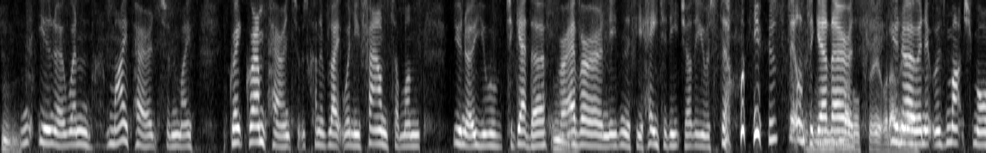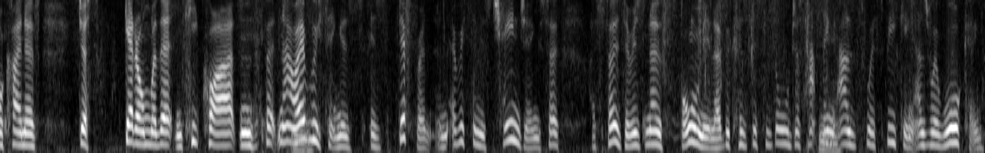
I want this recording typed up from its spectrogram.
Hmm. N- you know when my parents and my great grandparents it was kind of like when you found someone you know you were together hmm. forever and even if you hated each other you were still you were still together and, you know yeah. and it was much more kind of just get on with it and keep quiet and but now mm. everything is is different and everything is changing so I suppose there is no formula because this is all just happening mm. as we're speaking, as we're walking.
